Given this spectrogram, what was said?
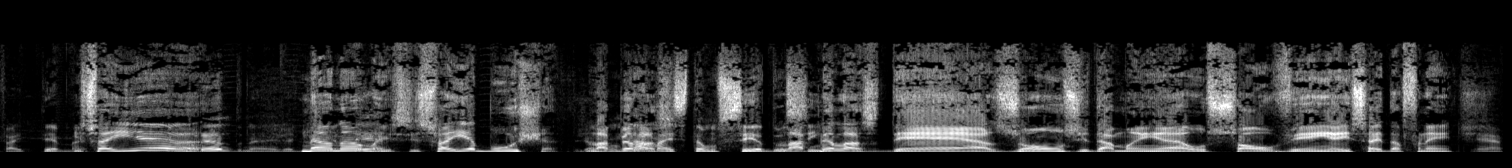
Vai ter, mas isso aí tá é. demorando, né? não, não, ter. mas isso aí é bucha. Já lá não tá pelas, tá mais tão cedo lá assim. Lá pelas 10, 11 da manhã, o sol vem e sai da frente. É,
